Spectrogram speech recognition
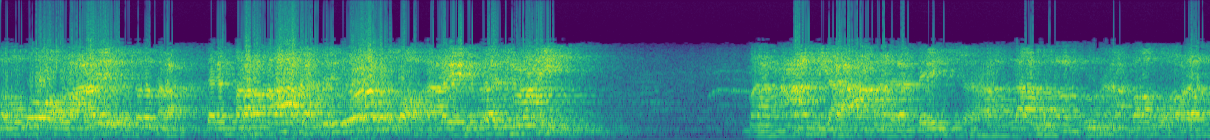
Shallallahu Alaihi Wasallam dan para sahabat Rasulullah Alaihi Wasallam. Man amila amalan laysa lahu amruna fahuwa.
